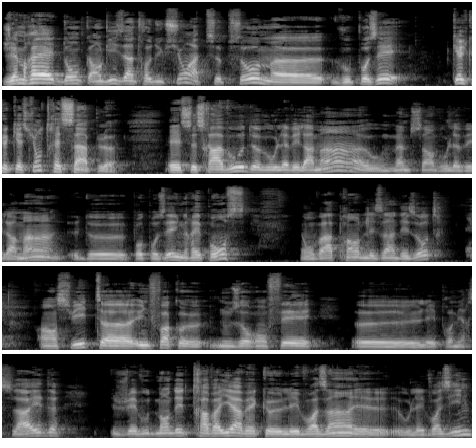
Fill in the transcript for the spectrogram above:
J'aimerais donc, en guise d'introduction à ce psaume, euh, vous poser quelques questions très simples. Et ce sera à vous de vous lever la main, ou même sans vous lever la main, de proposer une réponse. On va apprendre les uns des autres. Ensuite, euh, une fois que nous aurons fait euh, les premières slides, je vais vous demander de travailler avec euh, les voisins ou les voisines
